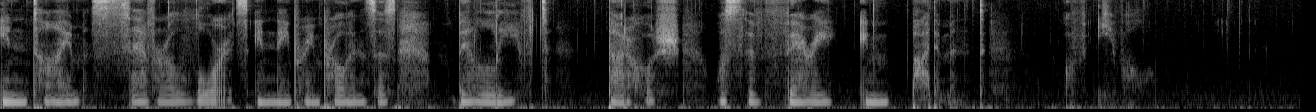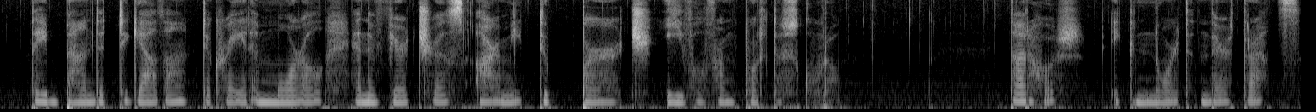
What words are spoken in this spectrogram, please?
In time, several lords in neighboring provinces believed Tarhos was the very embodiment of evil. They banded together to create a moral and virtuous army to purge evil from Portoscuro. Tarhos ignored their threats.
